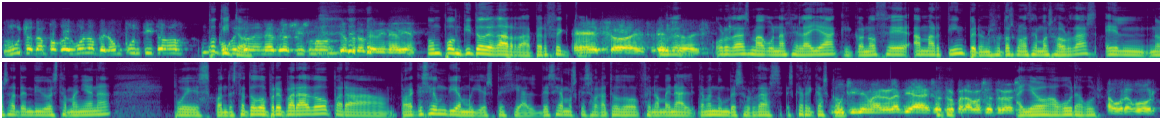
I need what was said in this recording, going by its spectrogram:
mucho tampoco es bueno, pero un puntito, un, poquito. de nerviosismo yo creo que viene bien. un poquito de garra, perfecto. Eso es, eso es. Urdas Maguna Celaya, que conoce a Martín, pero nosotros conocemos a Urdas, él nos ha atendido esta mañana pues cuando está todo preparado para, para que sea un día muy especial. Deseamos que salga todo fenomenal. Te mando un beso, Urdas. Es que ricasco. Muchísimas gracias. Otro para vosotros. Ayo, agur, agur. Agur, agur.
